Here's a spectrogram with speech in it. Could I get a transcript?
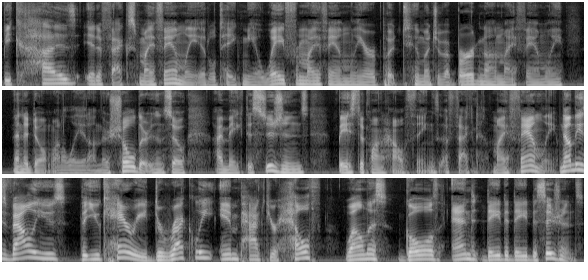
because it affects my family. It'll take me away from my family or put too much of a burden on my family, and I don't want to lay it on their shoulders. And so I make decisions based upon how things affect my family. Now, these values that you carry directly impact your health, wellness, goals, and day to day decisions.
